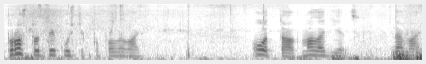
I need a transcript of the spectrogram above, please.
Просто цей кустик пополивай. От так, молодець. Давай.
